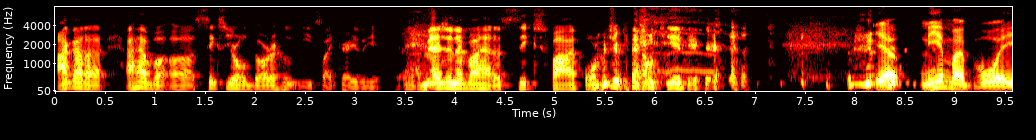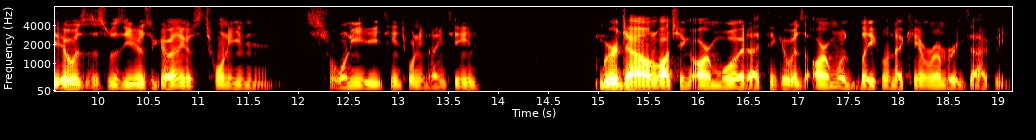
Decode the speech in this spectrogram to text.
I got a, I have a, a six year old daughter who eats like crazy. Imagine if I had a 6'5, 400 pound kid here. yeah, me and my boy, it was this was years ago. I think it was 20, 2018, 2019. We were down watching Armwood. I think it was Armwood Lakeland. I can't remember exactly,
